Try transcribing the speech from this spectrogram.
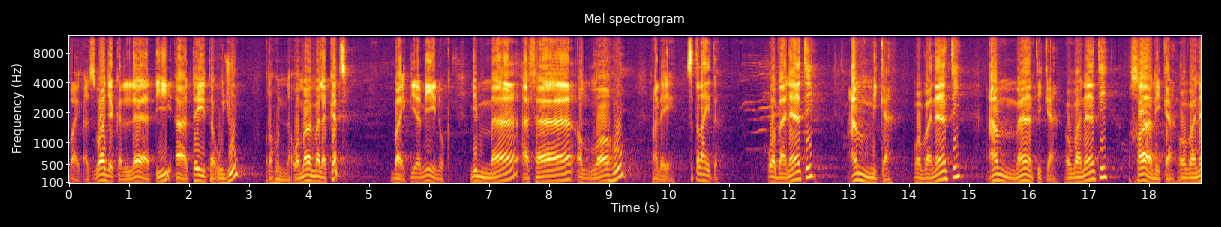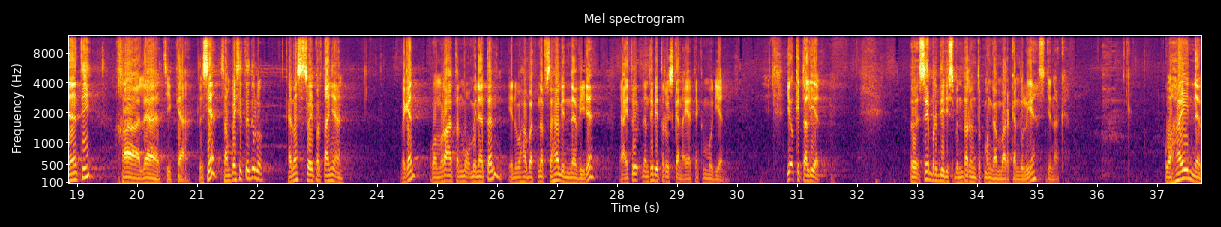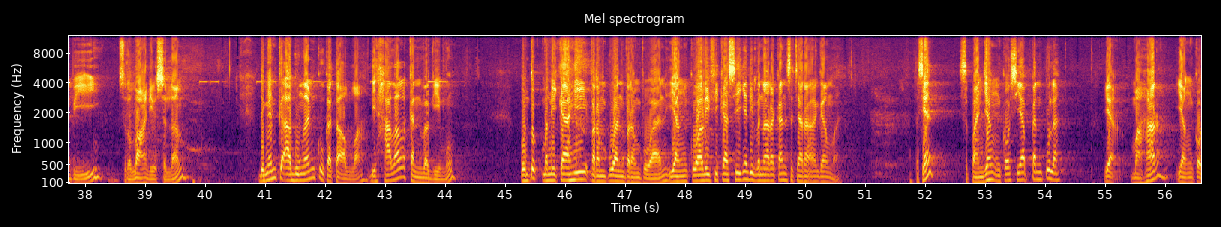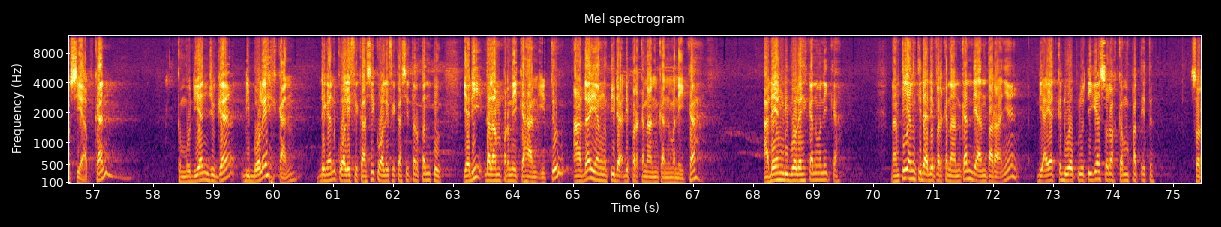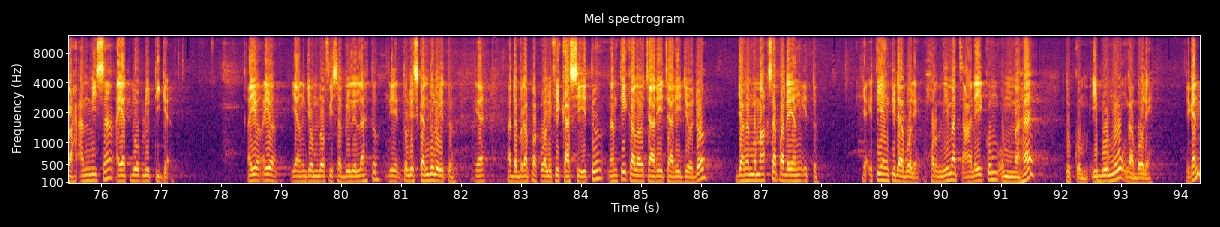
Baik azwajaka allati ataita ujurahunna. Wa ma malakat. Baik yaminuk. Mimma afa Allahu alaih. Setelah itu. Wa banati ammika. Wa banati ammatika. Wa banati khalika. Wa banati khalatika. Terus ya sampai situ dulu. Karena sesuai pertanyaan Baik kan? Wa mar'atan mu'minatan in wahabat nafsaha lin nabi ya. Nah, itu nanti diteruskan ayatnya kemudian. Yuk kita lihat. Uh, saya berdiri sebentar untuk menggambarkan dulu ya sejenak. Wahai Nabi sallallahu alaihi wasallam, dengan keagunganku kata Allah, dihalalkan bagimu untuk menikahi perempuan-perempuan yang kualifikasinya dibenarkan secara agama. Terus ya? Sepanjang engkau siapkan pula. Ya mahar yang engkau siapkan kemudian juga dibolehkan dengan kualifikasi-kualifikasi tertentu. Jadi dalam pernikahan itu ada yang tidak diperkenankan menikah ada yang dibolehkan menikah. Nanti yang tidak diperkenankan di antaranya di ayat ke-23 surah keempat itu. Surah An-Nisa ayat 23 ayo ayo yang jomblo visabilillah tuh dituliskan dulu itu ya ada berapa kualifikasi itu nanti kalau cari-cari jodoh jangan memaksa pada yang itu Ya itu yang tidak boleh. Hurnimat alaikum ummahatukum. Ibumu nggak boleh. Ya kan?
